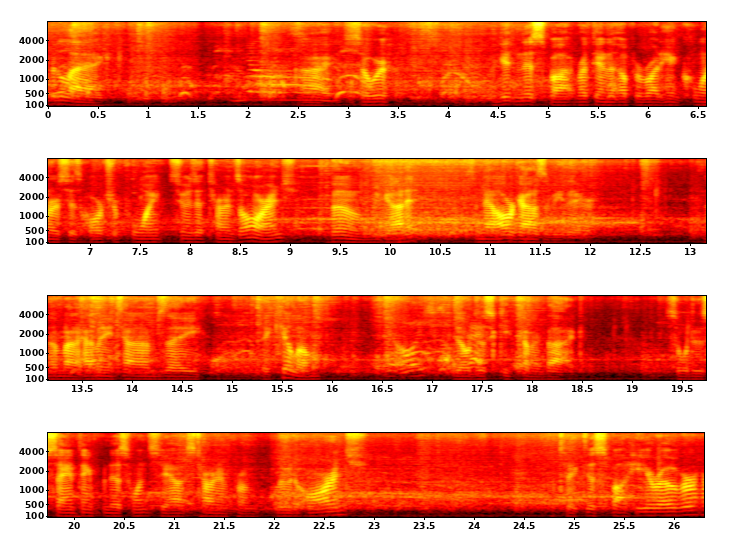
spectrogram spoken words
Little bit of lag. No. Alright, so we're we're getting this spot right there in the upper right hand corner. It says Archer Point. As soon as it turns orange, boom, we got it. So now our guys will be there. No matter how many times they they kill them, They'll just keep coming back. So we'll do the same thing from this one. See how it's turning from blue to orange. We'll take this spot here over.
